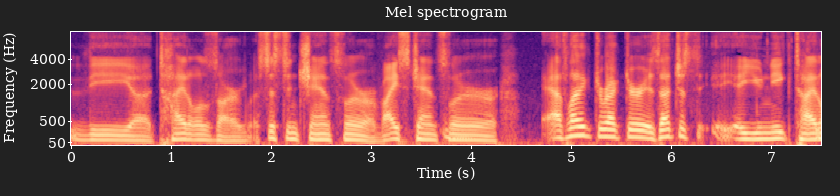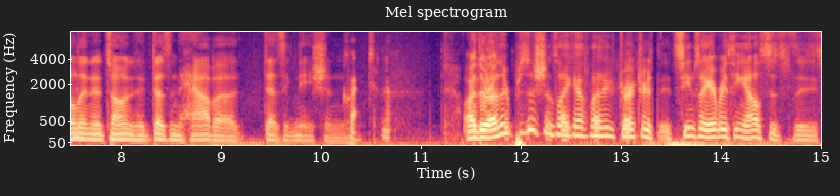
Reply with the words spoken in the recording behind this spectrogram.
the uh, titles are assistant chancellor or vice chancellor or athletic director. Is that just a unique title in its own? It doesn't have a designation. Correct. No. Are there other positions like athletic director? It seems like everything else is the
